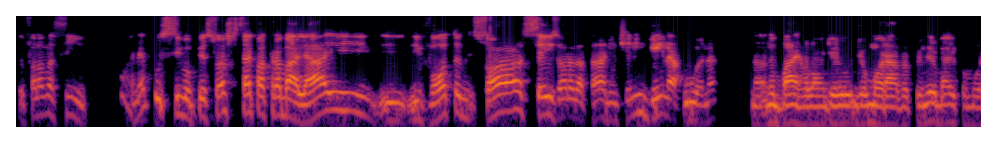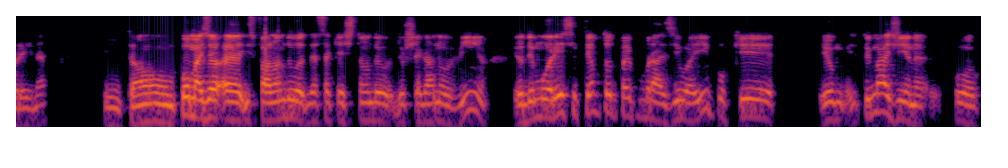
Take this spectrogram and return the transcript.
eu falava assim, não é possível. O pessoal sai para trabalhar e, e, e, volta só às seis horas da tarde. Não tinha ninguém na rua, né? No, no bairro lá onde eu, onde eu morava, o primeiro bairro que eu morei, né? Então, pô, mas eu, é, falando dessa questão de eu, de eu, chegar novinho, eu demorei esse tempo todo para ir para o Brasil aí, porque eu, tu imagina, pô,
